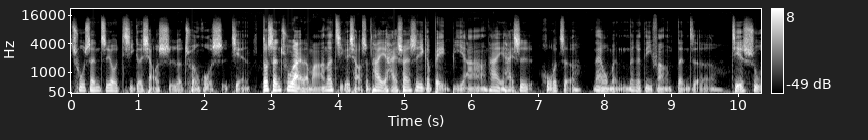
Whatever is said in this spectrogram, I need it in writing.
出生只有几个小时的存活时间，都生出来了嘛？那几个小时他也还算是一个 baby 啊，他也还是活着，来我们那个地方等着结束，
